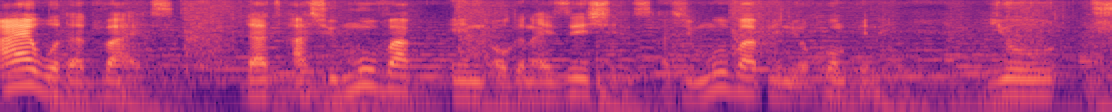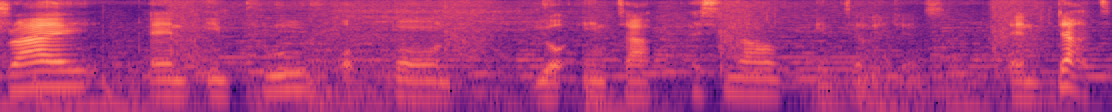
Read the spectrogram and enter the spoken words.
I would advise that as you move up in organizations, as you move up in your company, you try and improve upon your interpersonal intelligence. And that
